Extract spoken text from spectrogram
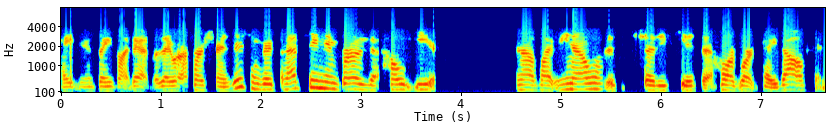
behavior and things like that. But they were our first transition group, and I've seen them grow that whole year. And I was like, you know, I want to show these kids that hard work pays off, and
